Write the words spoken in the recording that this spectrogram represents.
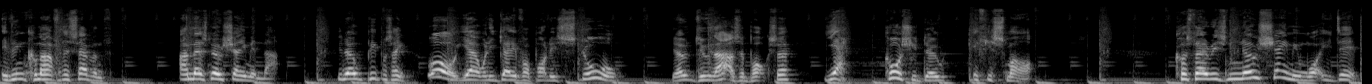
he didn't come out for the seventh. And there's no shame in that. You know, people say, "Oh yeah, well he gave up on his stool." You don't do that as a boxer. Yeah, of course you do if you're smart. Because there is no shame in what he did.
